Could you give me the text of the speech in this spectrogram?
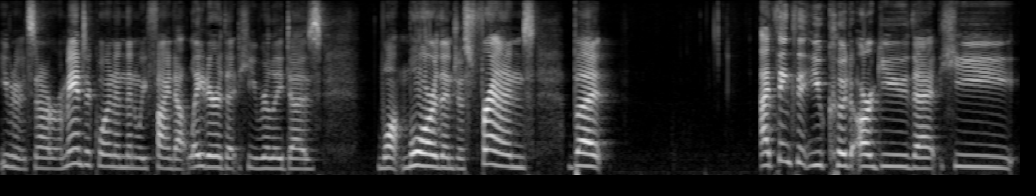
even if it's not a romantic one. And then we find out later that he really does want more than just friends. But I think that you could argue that he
